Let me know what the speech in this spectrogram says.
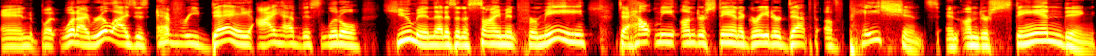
And but what I realize is every day I have this little human that is an assignment for me to help me understand a greater depth of patience and understanding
